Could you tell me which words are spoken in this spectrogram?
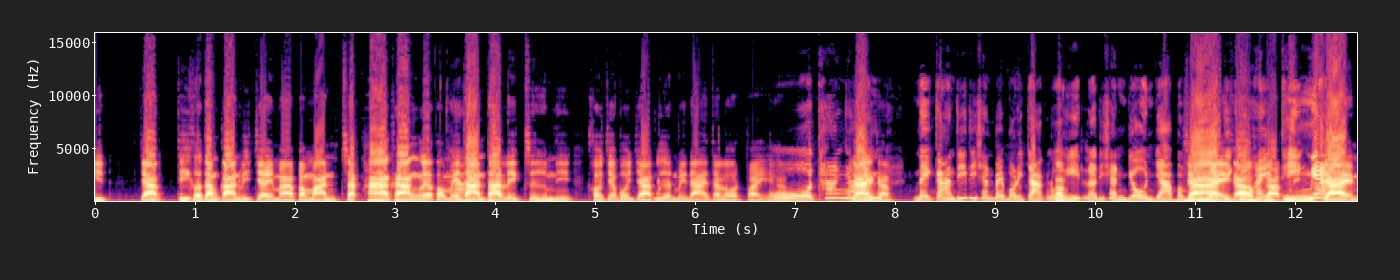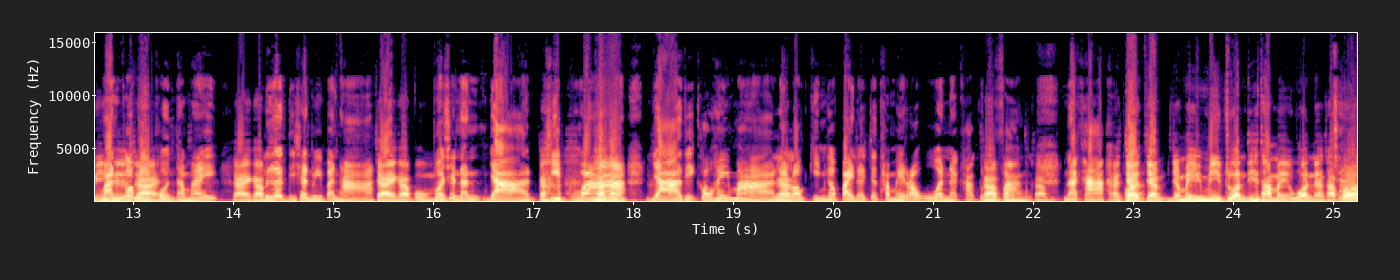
หิต จากที่เขาทำการวิจัยมาประมาณสักห้าครั้ง แล้วก็ไม่ค่ะทานธาตุเหล็กเสริมนี่เขาจะบริจาคเลือดไม่ได้ตลอดไปคโอ้รับถ้าใช่งั้นครับในการที่ดิฉันไปบริจาคโลหิต แล้วดิฉันโยนยาบำรุงใช่เลือดที่เขาให้ครับทิ้งเนี่ยใช่นี่มันคือก็มีใช่ผลทำให้ใช่ครับเลือดดิฉันมีปัญหาใช่ครับผมเพราะฉะนั้นอย่าคิดว่ายาที่เขาให้มาแล้วครับเรากินเข้าไปแล้วจะทำให้เราอ้วนนะคะ คุณครับผู้ฟังผมครับนะคะอาจจะจะจะไม่มีส่วนที่ทำให้อ้วนนะครับใช่เพราะ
